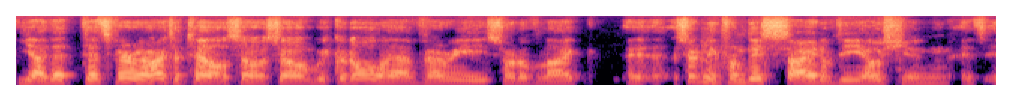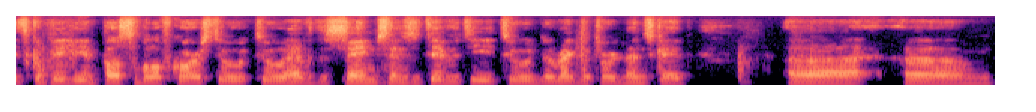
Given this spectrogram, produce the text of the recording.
yeah, that that's very hard to tell. So so we could all have very sort of like uh, certainly from this side of the ocean, it's it's completely impossible, of course, to to have the same sensitivity to the regulatory landscape uh, um,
